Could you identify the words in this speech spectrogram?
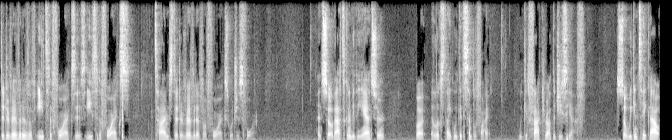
The derivative of e to the 4x is e to the 4x times the derivative of 4x, which is 4. And so that's going to be the answer but it looks like we could simplify it. We could factor out the GCF. So we can take out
